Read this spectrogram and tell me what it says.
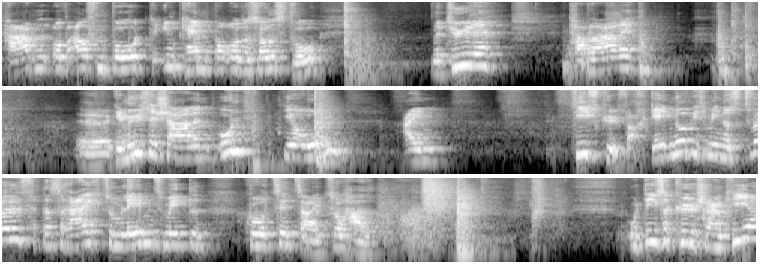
haben, ob auf dem Boot, im Camper oder sonst wo. Eine Türe, Tablare, äh, Gemüseschalen und hier oben ein Tiefkühlfach. Geht nur bis minus 12, das reicht zum Lebensmittel kurze Zeit zu halten. Und dieser Kühlschrank hier,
